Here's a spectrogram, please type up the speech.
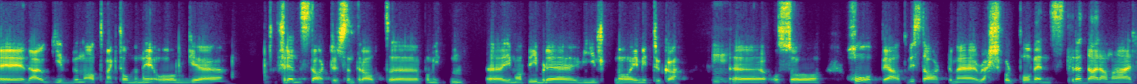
Eh, det er jo given at McTominay og eh, Fred starter sentralt eh, på midten, eh, i og med at de ble hvilt nå i midtuka. Mm. Eh, og så håper jeg at vi starter med Rashford på venstre, der han er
